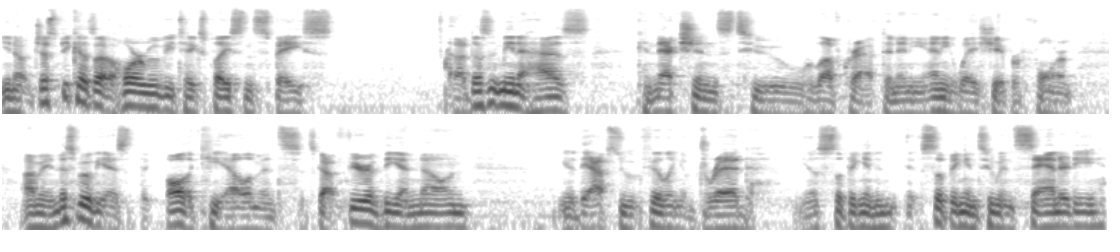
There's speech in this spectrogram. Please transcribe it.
you know, just because a horror movie takes place in space uh, doesn't mean it has connections to Lovecraft in any any way, shape, or form. I mean, this movie has the, all the key elements. It's got fear of the unknown, you know, the absolute feeling of dread, you know, slipping in, slipping into insanity.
